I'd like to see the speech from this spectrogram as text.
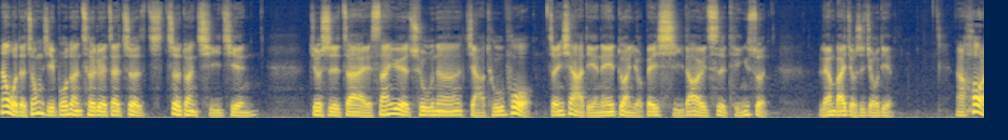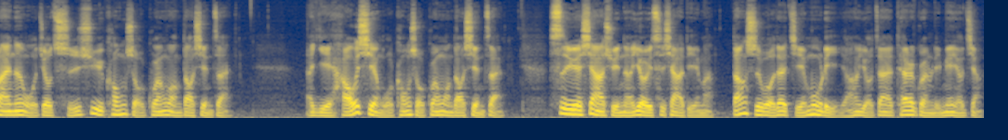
那我的终极波段策略在这这段期间，就是在三月初呢，假突破真下跌那一段有被洗到一次停损，两百九十九点。那后来呢，我就持续空手观望到现在，啊，也好险，我空手观望到现在。四月下旬呢，又一次下跌嘛。当时我在节目里，然后有在 Telegram 里面有讲，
